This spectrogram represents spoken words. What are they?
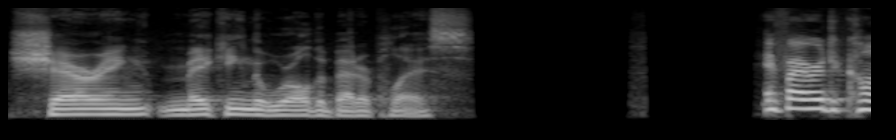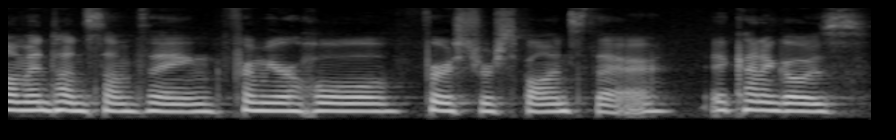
sharing making the world a better place if i were to comment on something from your whole first response there it kind of goes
